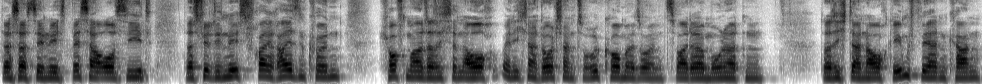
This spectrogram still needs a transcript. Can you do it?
dass das demnächst besser aussieht, dass wir demnächst frei reisen können. Ich hoffe mal, dass ich dann auch, wenn ich nach Deutschland zurückkomme, so in zwei, drei Monaten, dass ich dann auch geimpft werden kann.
